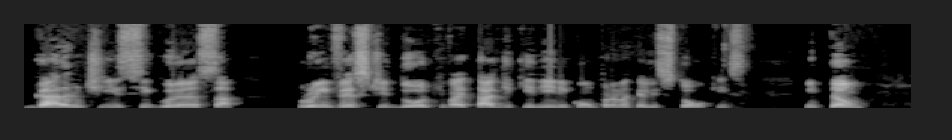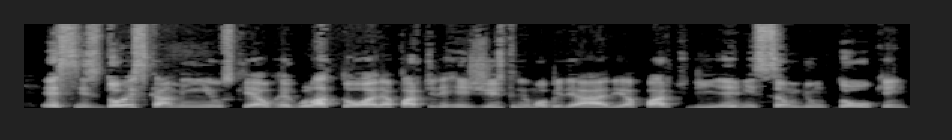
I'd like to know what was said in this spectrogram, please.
garantia e segurança para o investidor que vai estar tá adquirindo e comprando aqueles tokens. Então, esses dois caminhos, que é o regulatório, a parte de registro imobiliário e a parte de emissão de um token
